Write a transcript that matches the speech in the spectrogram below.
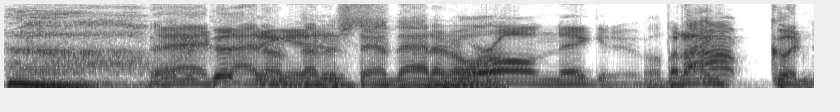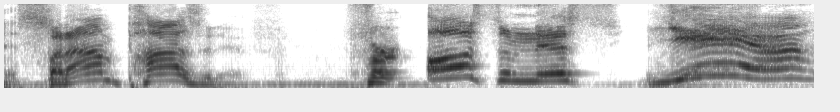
Well, That- the good I don't understand that at all. We're all negative. Well, but thank I'm goodness. But I'm positive for awesomeness. Yeah.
